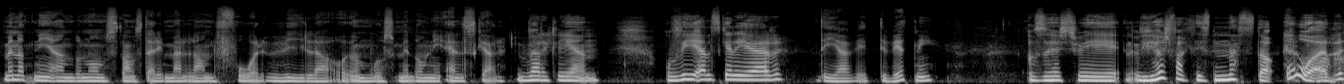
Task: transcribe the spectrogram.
Men att ni ändå någonstans däremellan får vila och umgås med dem ni älskar. verkligen. Och vi älskar er. Det gör vi, det vet ni. Och så hörs vi, vi hörs faktiskt nästa år.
